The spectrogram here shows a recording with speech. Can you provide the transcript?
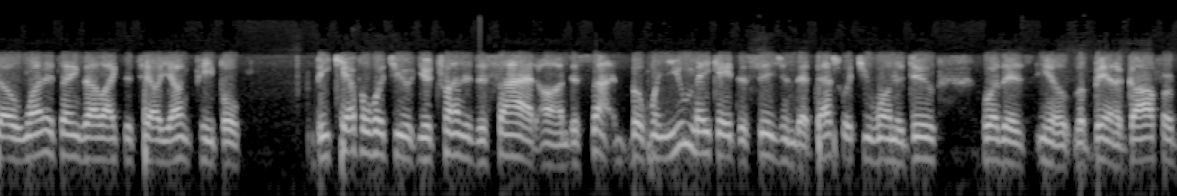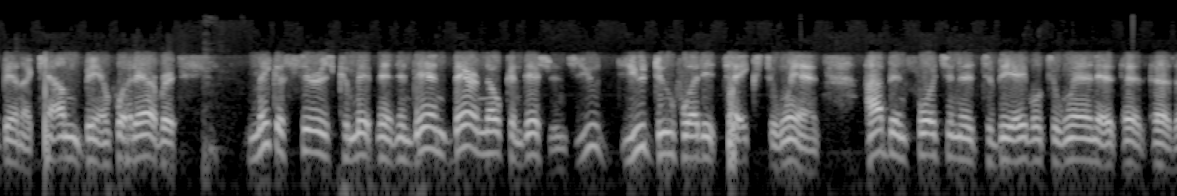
so one of the things I like to tell young people – be careful what you you're trying to decide on. Decide, but when you make a decision that that's what you want to do, whether it's you know being a golfer, being an accountant, being whatever, make a serious commitment, and then there are no conditions. You you do what it takes to win. I've been fortunate to be able to win at, at, at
